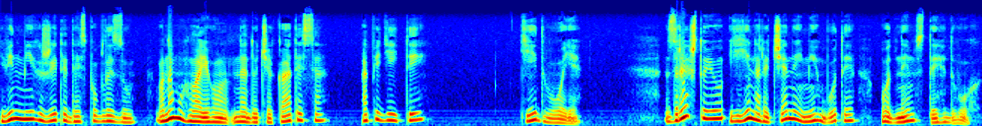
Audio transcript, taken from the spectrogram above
Він міг жити десь поблизу. Вона могла його не дочекатися, а підійти ті двоє. Зрештою, її наречений міг бути одним з тих двох.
